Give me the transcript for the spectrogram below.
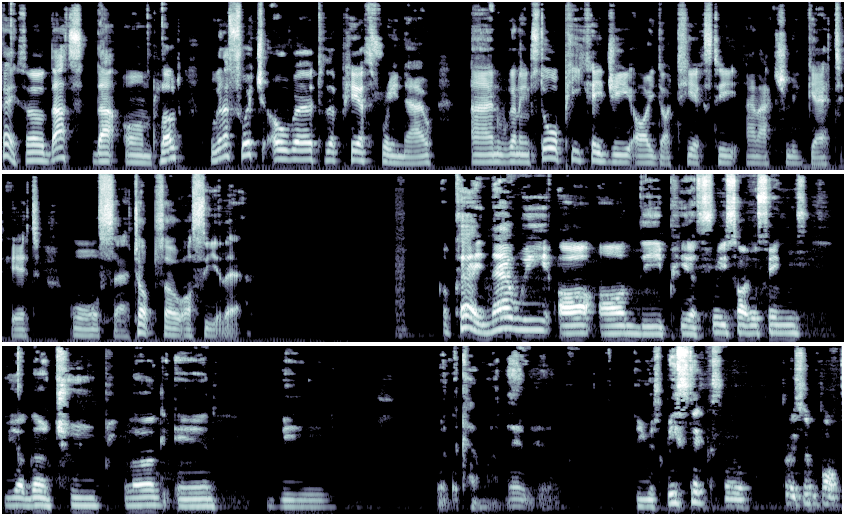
Okay, so that's that unplugged. We're going to switch over to the PS3 now and we're going to install pkgi.txt and actually get it all set up. So I'll see you there. Okay, now we are on the PS3 side of things. We are going to plug in the where the camera there we go. The USB stick. So pretty simple.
